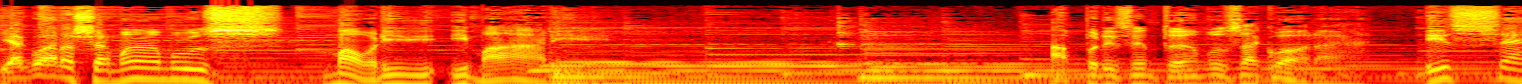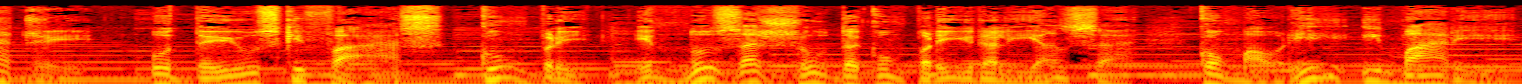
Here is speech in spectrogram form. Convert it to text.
E agora chamamos Mauri e Mari. Apresentamos agora Excede, o Deus que faz, cumpre e nos ajuda a cumprir a aliança com Mauri e Mari.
